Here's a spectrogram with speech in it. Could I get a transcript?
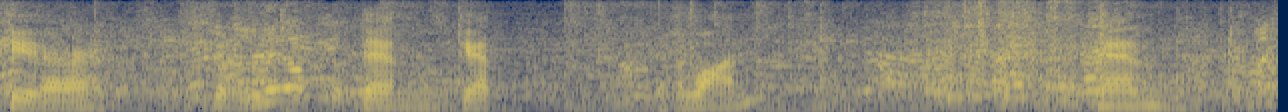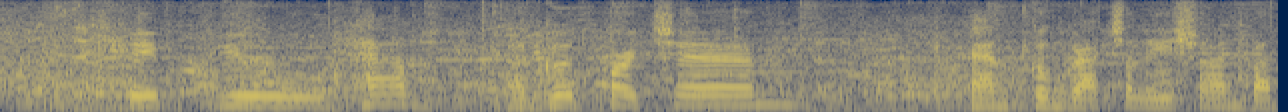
here. Then get one and if you have a good fortune and congratulations but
